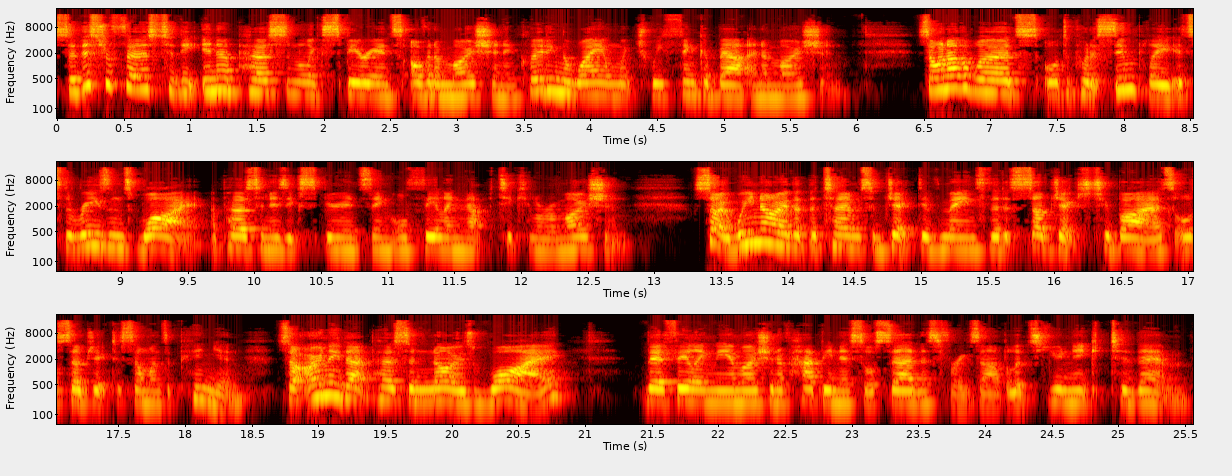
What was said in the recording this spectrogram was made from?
So this refers to the inner personal experience of an emotion, including the way in which we think about an emotion. So in other words, or to put it simply, it's the reasons why a person is experiencing or feeling that particular emotion. So we know that the term subjective means that it's subject to bias or subject to someone's opinion. So only that person knows why they're feeling the emotion of happiness or sadness, for example. It's unique to them.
